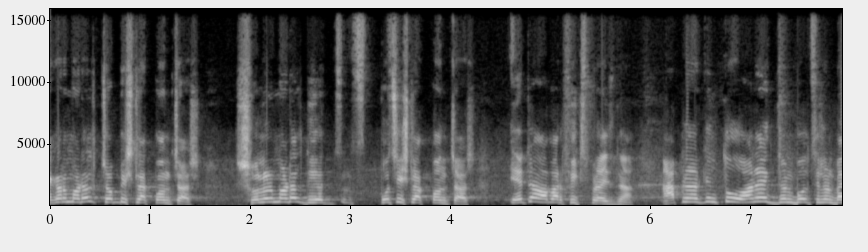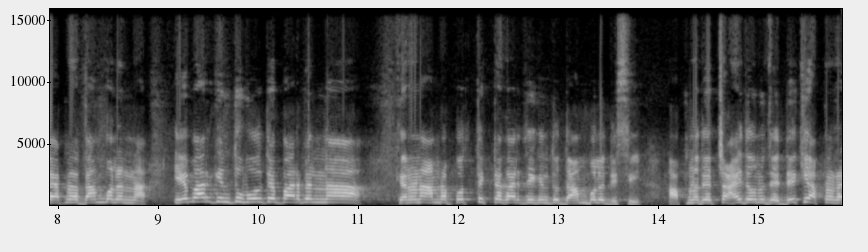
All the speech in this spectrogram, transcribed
এগারো মডেল চব্বিশ লাখ পঞ্চাশ। ষোলোর মডেল দুই পঁচিশ লাখ পঞ্চাশ। এটা আবার ফিক্স প্রাইস না। আপনারা কিন্তু অনেকজন বলছিলেন, ভাই, আপনারা দাম বলেন না। এবার কিন্তু বলতে পারবেন না, কেননা আমরা প্রত্যেকটা গাড়িতে কিন্তু দাম বলে দিছি। আপনাদের চাহিদা অনুযায়ী দেখি আপনারা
